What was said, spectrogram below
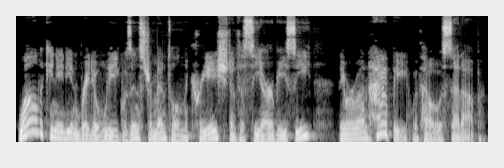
While the Canadian Radio League was instrumental in the creation of the CRBC, they were unhappy with how it was set up.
